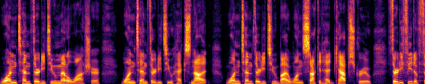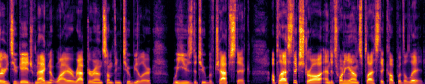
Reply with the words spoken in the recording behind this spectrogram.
one 1032 metal washer, one 1032 hex nut, one 1032 by 1 socket head cap screw, 30 feet of 32 gauge magnet wire wrapped around something tubular, we used a tube of chapstick, a plastic straw, and a 20 ounce plastic cup with a lid.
